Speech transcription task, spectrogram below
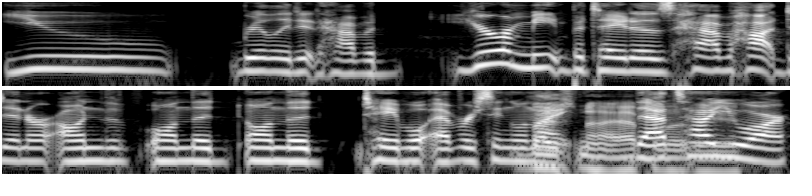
you really didn't have a you're a meat and potatoes have hot dinner on the on the on the table every single Most night. night, That's how you are.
